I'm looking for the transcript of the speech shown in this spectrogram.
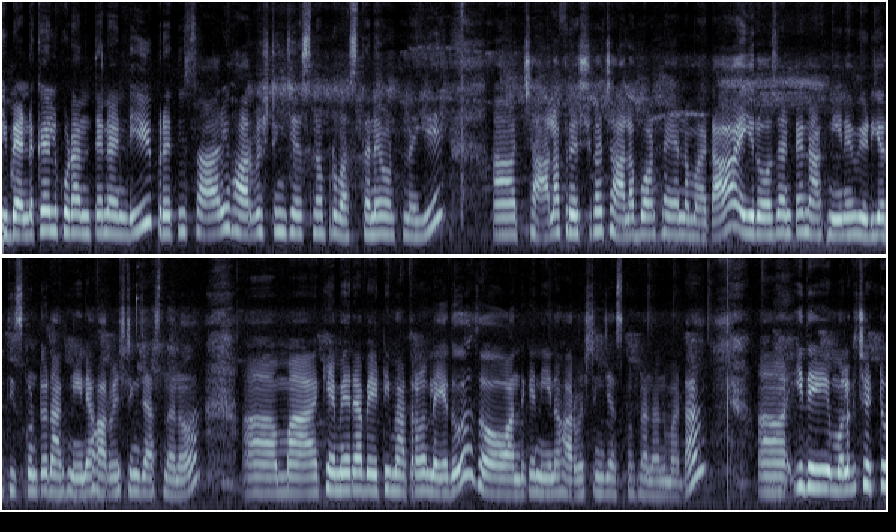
ఈ బెండకాయలు కూడా అంతేనండి. ప్రతిసారి హార్వెస్టింగ్ చేసినప్పుడు వస్తూనే ఉంటున్నాయి. చాలా ఫ్రెష్గా చాలా బాగుంటున్నాయి అన్నమాట. ఈ రోజు అంటే నాకు నేనే వీడియో తీసుకుంటూ నాకు నేనే హార్వెస్టింగ్ చేస్తున్నాను. మా కెమెరా బేటీ మాత్రం లేదు సో అందుకే నేను హార్వెస్టింగ్ చేసుకుంటున్నాను అనమాట ఇది ములగ చెట్టు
